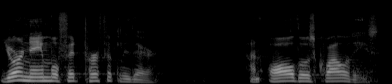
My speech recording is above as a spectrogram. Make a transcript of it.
your name will fit perfectly there on all those qualities.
